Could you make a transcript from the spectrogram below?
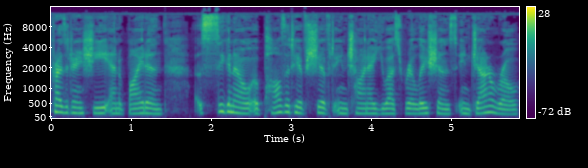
President Xi and Biden signal a positive shift in China US relations in general,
